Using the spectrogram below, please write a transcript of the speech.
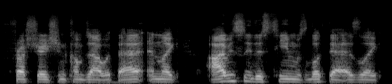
frustration comes out with that. And like obviously this team was looked at as like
